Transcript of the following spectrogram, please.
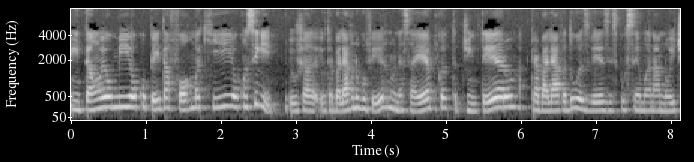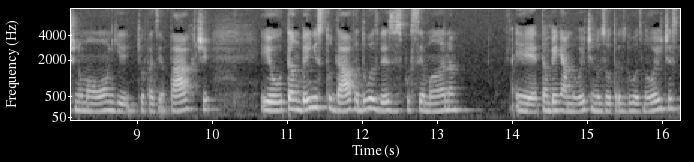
Então eu me ocupei da forma que eu consegui. Eu já eu trabalhava no governo nessa época, o dia inteiro, trabalhava duas vezes por semana à noite numa ONG que eu fazia parte. Eu também estudava duas vezes por semana, é, também à noite, nas outras duas noites.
